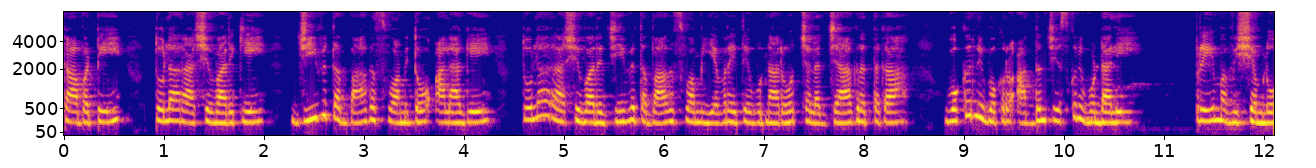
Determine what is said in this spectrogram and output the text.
కాబట్టి తులారాశి వారికి జీవిత భాగస్వామితో అలాగే తులారాశి వారి జీవిత భాగస్వామి ఎవరైతే ఉన్నారో చాలా జాగ్రత్తగా ఒకరిని ఒకరు అర్థం చేసుకుని ఉండాలి. ప్రేమ విషయంలో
